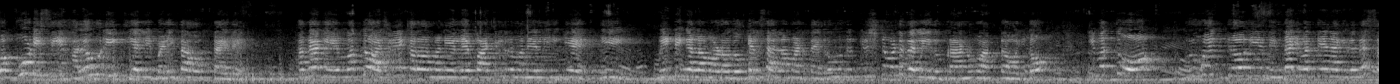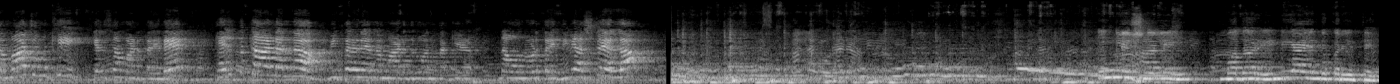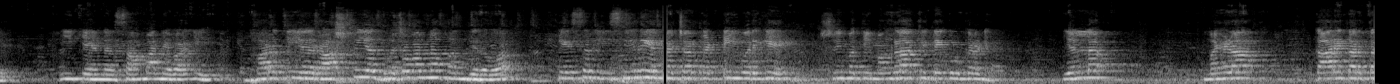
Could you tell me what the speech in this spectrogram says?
ಒಗ್ಗೂಡಿಸಿ ಹಲವು ರೀತಿಯಲ್ಲಿ ಬೆಳೀತಾ ಹೋಗ್ತಾ ಇದೆ. ಹಾಗಾಗಿ ಮತ್ತು ಅಜನೇಕರ್ ಅವ್ರ ಮನೆಯಲ್ಲೇ, ಪಾಟೀಲ್ರ ಮನೆಯಲ್ಲಿ ಹೀಗೆ ಈ ಮೀಟಿಂಗ್ ಎಲ್ಲ ಮಾಡೋದು, ಕೆಲಸ ಎಲ್ಲ ಮಾಡ್ತಾ ಇದ್ರು. ಒಂದು ಕೃಷ್ಣ ಮಠದಲ್ಲಿ ಇದು ಪ್ರಾರಂಭವಾಗ್ತಾ ಹೋಯ್ತು. ಇವತ್ತು ಗೃಹೋದ್ಯೋಗದಿಂದ ಇವತ್ತೇನಾಗಿದೆ ಅಂದ್ರೆ ಸಮಾಜಮುಖಿ ಕೆಲಸ ಮಾಡ್ತಾ ಇದೆ. ಹೆಲ್ತ್ ಅನ್ನ ವಿತರಣೆಯನ್ನ ಮಾಡಿದ್ರು ಅಂತ ನಾವು ನೋಡ್ತಾ ಇದ್ದೀವಿ. ಅಷ್ಟೇ ಅಲ್ಲ, ಇಂಗ್ಲಿಷ್ನಲ್ಲಿ ಮದರ್ ಇಂಡಿಯಾ ಎಂದು ಕರೆಯುತ್ತೇವೆ. ಈಕೆಯನ್ನ ಸಾಮಾನ್ಯವಾಗಿ ಭಾರತೀಯ ರಾಷ್ಟ್ರೀಯ ಧ್ವಜವನ್ನ ಹೊಂದಿರುವ ಕೇಸರಿ ಸೀರೆಯನ್ನ ಕಟ್ಟಿ ಇವರಿಗೆ ಶ್ರೀಮತಿ ಮಂಗಳಾ ಕಿಡ್ಡೆ ಕುಲಕರ್ಣಿ. ಎಲ್ಲ ಮಹಿಳಾ ಕಾರ್ಯಕರ್ತ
